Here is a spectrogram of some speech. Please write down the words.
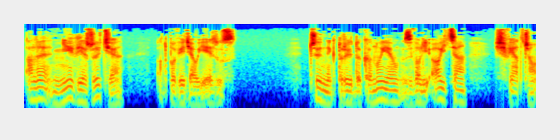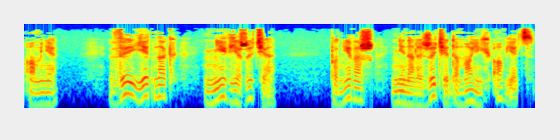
ale nie wierzycie, odpowiedział Jezus. Czyny, których dokonuję z woli Ojca, świadczą o mnie. Wy jednak nie wierzycie, ponieważ nie należycie do moich owiec.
